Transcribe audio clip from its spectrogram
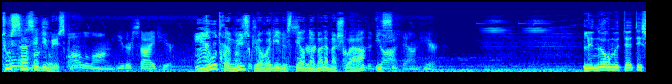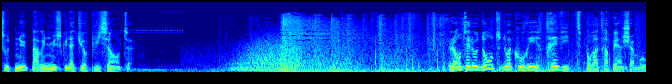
Tout ça, c'est du muscle. D'autres muscles relient le sternum à la mâchoire, ici. L'énorme tête est soutenue par une musculature puissante. L'antélodonte doit courir très vite pour attraper un chameau.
